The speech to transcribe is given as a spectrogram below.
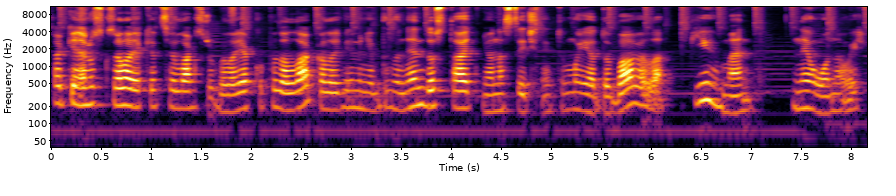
Так, я не розказала, як я цей лак зробила. Я купила лак, але він мені був недостатньо насичений, тому я додала пігмент неоновий.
